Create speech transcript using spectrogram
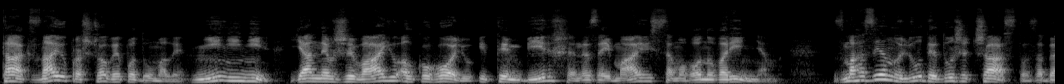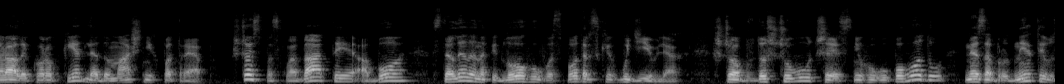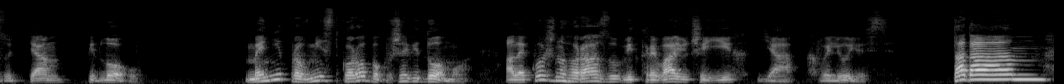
Так, знаю, про що ви подумали. Ні, ні, ні. Я не вживаю алкоголю і тим більше не займаюсь самогоноварінням. З магазину люди дуже часто забирали коробки для домашніх потреб, щось поскладати або стелили на підлогу в господарських будівлях, щоб в дощову чи снігову погоду не забруднити взуттям підлогу. Мені про вміст коробок вже відомо, але кожного разу, відкриваючи їх, я хвилююсь. Та-дам!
